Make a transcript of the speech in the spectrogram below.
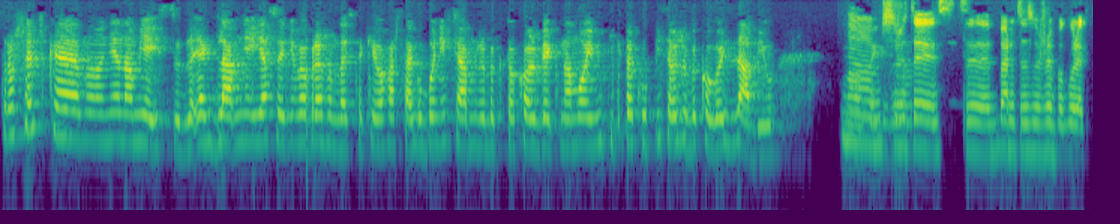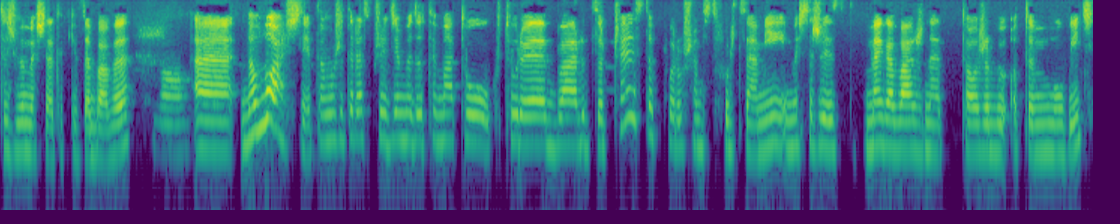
troszeczkę no, nie na miejscu, jak dla mnie. Ja sobie nie wyobrażam dać takiego hashtagu, bo nie chciałabym, żeby ktokolwiek na moim TikToku pisał, żeby kogoś zabił. No, także- myślę, że to jest e, bardzo złe, że w ogóle ktoś wymyśla takie zabawy. no. E, No właśnie, to może teraz przejdziemy do tematu, który bardzo często poruszam z twórcami i myślę, że jest mega ważne to, żeby o tym mówić.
